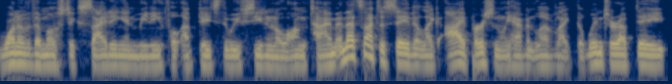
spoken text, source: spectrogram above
one of the most exciting and meaningful updates that we've seen in a long time. And that's not to say that like I personally haven't loved like the winter update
